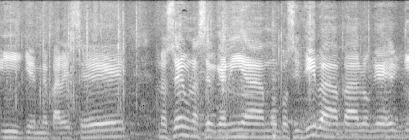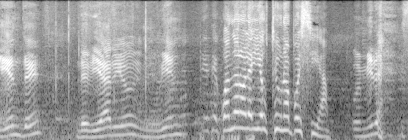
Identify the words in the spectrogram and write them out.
y que me parece, no sé, una cercanía muy positiva para lo que es el cliente de diario y muy bien. ¿Desde cuándo no leía usted una poesía? Pues mira,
